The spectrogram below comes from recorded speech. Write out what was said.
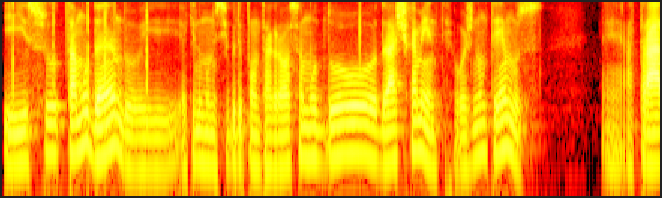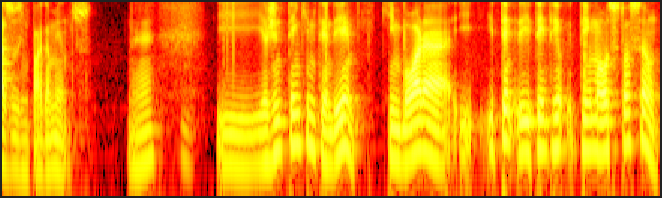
E isso está mudando e aqui no município de Ponta Grossa mudou drasticamente. Hoje não temos é, atrasos em pagamentos, né? E a gente tem que entender que embora e, e, tem, e tem, tem, uma outra situação,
